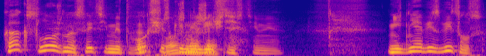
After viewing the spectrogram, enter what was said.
Как сложно с этими творческими личностями. Жить. Ни дня без Битлз.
